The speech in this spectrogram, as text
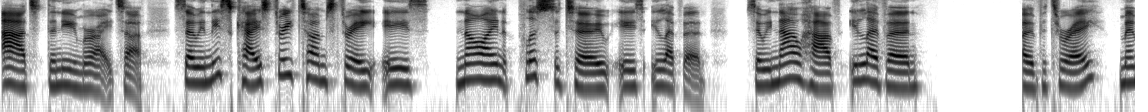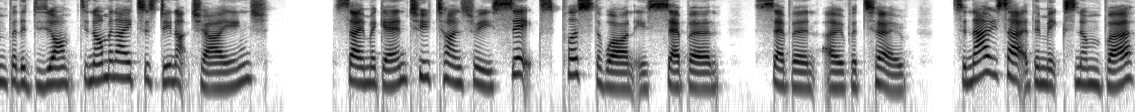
add the numerator. So in this case, 3 times 3 is 9 plus the 2 is 11. So we now have 11 over 3. Remember the denominators do not change. Same again, 2 times 3 is 6 plus the 1 is 7. 7 over 2. So now it's out of the mixed number,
